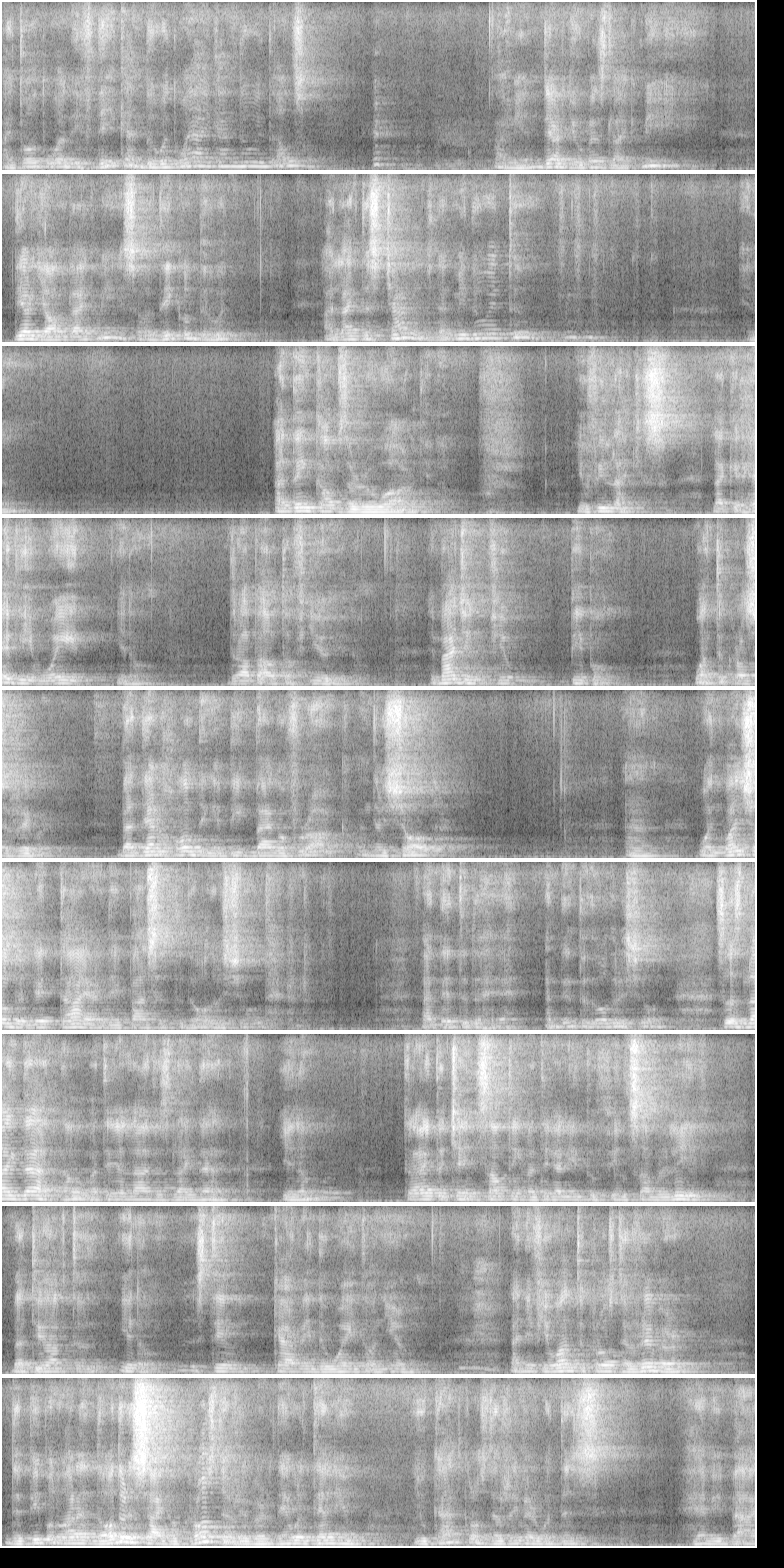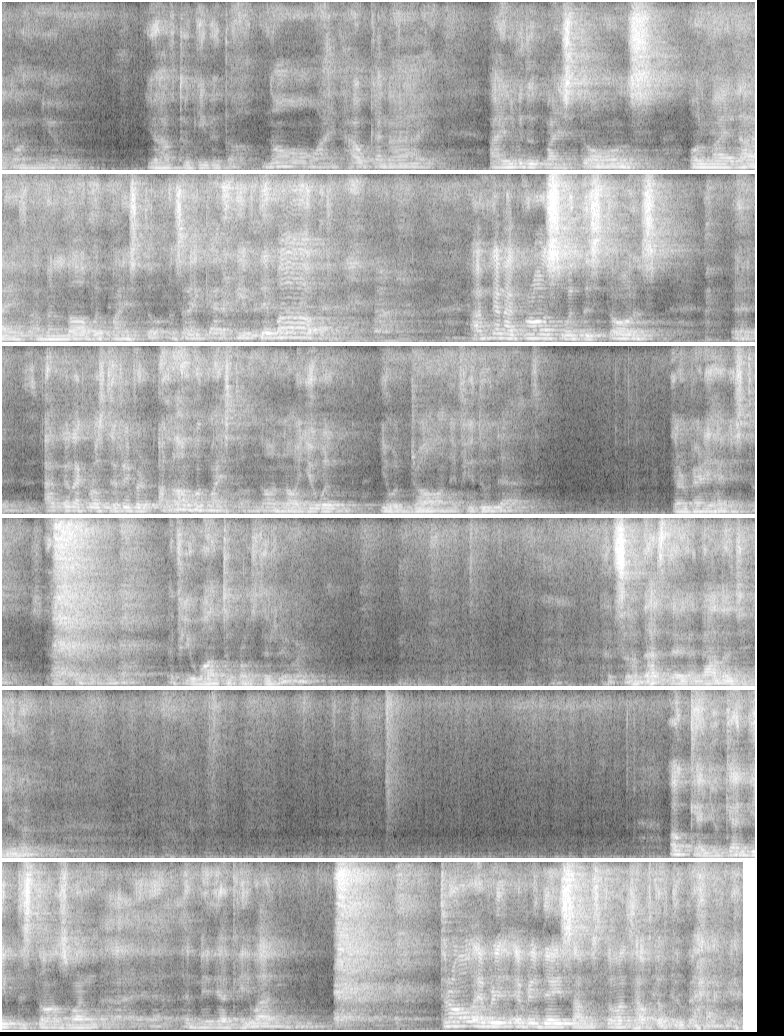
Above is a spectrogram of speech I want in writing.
I thought, well, if they can do it, why I can't do it also? I mean, they are humans like me. They are young like me, so they could do it. I like this challenge. Let me do it too. you know. And then comes the reward. You know, you feel like like a heavy weight. You know, drop out of you. You know. Imagine a few people want to cross a river, but they're holding a big bag of rock on their shoulder. And when one shoulder gets tired, they pass it to the other shoulder, and then to the head, and then to the other shoulder. So it's like that, no? Material life is like that, you know? Try to change something materially to feel some relief, but you have to, you know, still carry the weight on you. And if you want to cross the river, the people who are on the other side who cross the river, they will tell you, you can't cross the river with this heavy bag on you. You have to give it up. No, I, how can I? I lived with my stones all my life. I'm in love with my stones. I can't give them up. I'm gonna cross with the stones. Uh, I'm gonna cross the river along with my stone. No, no, you will you will drown if you do that. They're very heavy stones. If you want to cross the river. So that's the analogy, you know. Okay, you can give the stones one uh, immediately. Well, throw every every day some stones out of the bag,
